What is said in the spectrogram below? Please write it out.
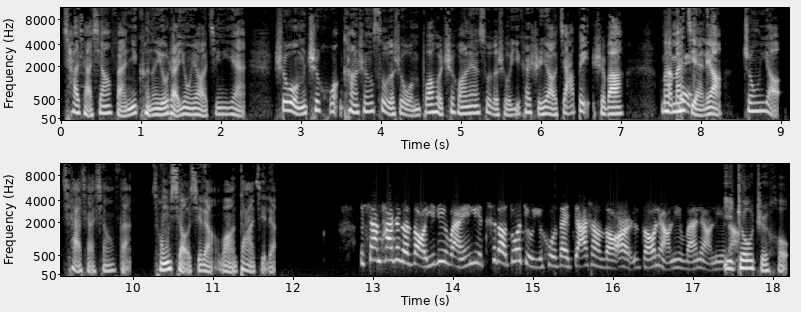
恰恰相反，你可能有点用药经验。是我们吃黄抗生素的时候，我们包括吃黄连素的时候，一开始要加倍，是吧？慢慢减量。中药恰恰相反，从小剂量往大剂量。像他这个早一粒晚一粒，吃到多久以后再加上早二早两粒晚两粒？一周之后，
